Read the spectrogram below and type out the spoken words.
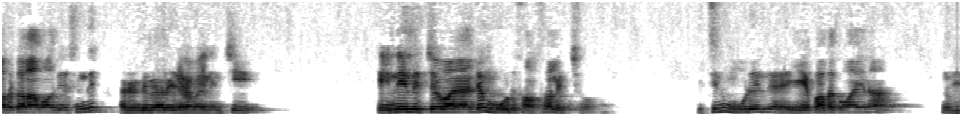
పథకాలు అమలు చేసింది రెండు వేల ఇరవై నుంచి. ఎన్నేళ్ళు ఇచ్చేవా అంటే మూడు సంవత్సరాలు ఇచ్చావు ఇచ్చింది మూడేళ్ళే. ఏ పథకం అయినా నువ్వు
